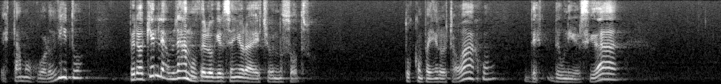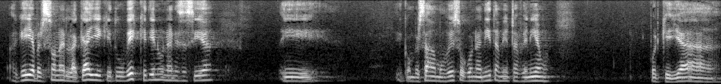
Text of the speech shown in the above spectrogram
estamos gorditos, pero ¿a quién le hablamos de lo que el Señor ha hecho en nosotros? Tus compañeros de trabajo, de, universidad, aquella persona en la calle que tú ves que tiene una necesidad y, y conversábamos eso con Anita mientras veníamos, porque ya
